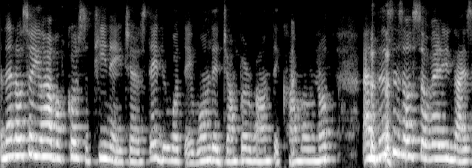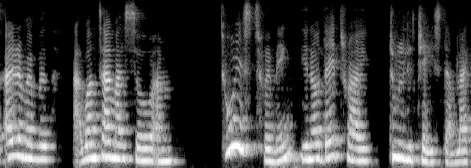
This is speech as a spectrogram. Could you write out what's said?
And then also you have of course the teenagers. They do what they want. They jump around. They come or not. And this is also very nice. I remember one time i saw um tourists swimming. You know they try to really chase them. Like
